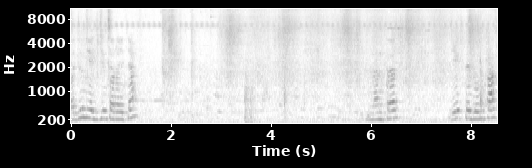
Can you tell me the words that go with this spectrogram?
अजून एक जीव करायचा. नंतर एक ते दोन तास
